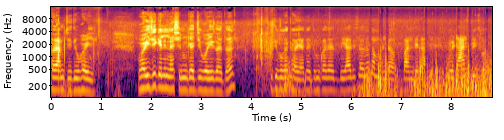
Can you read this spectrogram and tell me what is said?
थंय आमची ती व्हळी. व्हळी जी केली ना शिमग्याची व्हळी करतात ती बघा थंय आता तुमका त्या या दिसत ना मंडप बांधलेला थंय डान्स बीन्स होत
